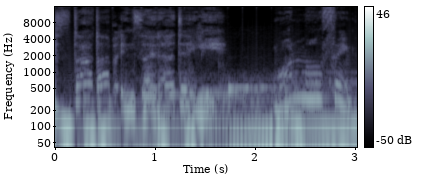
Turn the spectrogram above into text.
Startup Insider Daily. One more thing.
